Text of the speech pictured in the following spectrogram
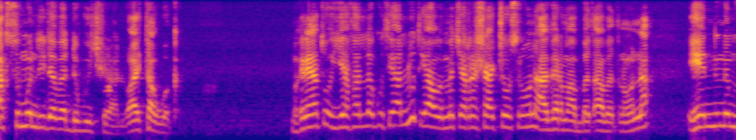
አክሱምን ሊደበድቡ ይችላሉ፣ አይታወቅም። ምክንያቱ እየፈለጉት ያሉት ያው የመጨረሻቸው ስለሆነ አገር ማበጣበጥ ነው እና ይህንንም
